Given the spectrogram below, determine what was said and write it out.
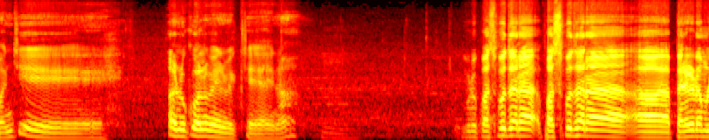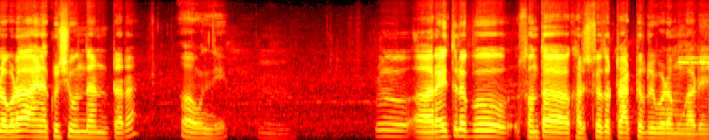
మంచి అనుకూలమైన వ్యక్తి ఆయన. ఇప్పుడు పసుపు ధర పసుపు ధర ఆ, పెరగడంలో కూడా ఆయన కృషి ఉందంటారా? ఆ, ఉంది. ఇప్పుడు ఆ, రైతులకు సొంత ఖర్చులతో ట్రాక్టర్లు ఇవ్వడం కానీ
